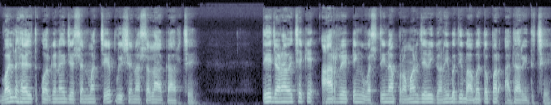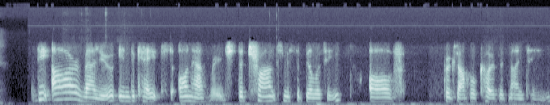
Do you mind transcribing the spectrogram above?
world health ઓર્ગેનાઇઝેશનમાં ચેપ વિશેના સલાહકાર છે. તે જણાવે છે કે આર રેટિંગ વસ્તીના પ્રમાણ જેવી ઘણી બધી બાબતો પર આધારિત છે. The R value indicates, on average, the transmissibility of, for example, COVID 19.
